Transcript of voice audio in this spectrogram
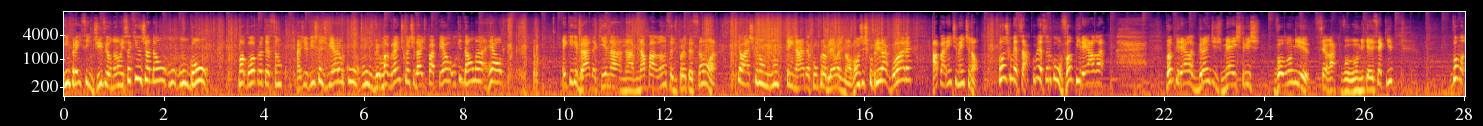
imprescindível não. Isso aqui já dá um, um, um bom uma boa proteção. As revistas vieram com um, uma grande quantidade de papel, o que dá uma real equilibrada aqui na, na, na balança de proteção, ó. Eu acho que não, não tem nada com problemas não. Vamos descobrir agora. Aparentemente não. Vamos começar. Começando com Vampirella. Vampirella Grandes Mestres. Volume, sei lá que volume que é esse aqui. Vamos,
